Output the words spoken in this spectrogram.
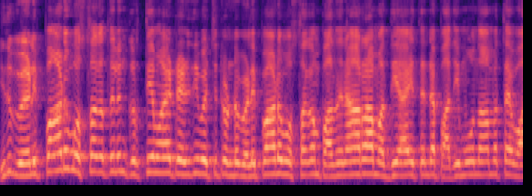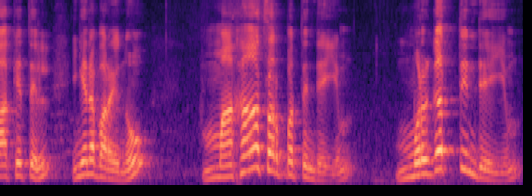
ഇത് വെളിപ്പാട് പുസ്തകത്തിലും കൃത്യമായിട്ട് എഴുതി വെച്ചിട്ടുണ്ട്. വെളിപ്പാട് പുസ്തകം പതിനാറാം അധ്യായത്തിന്റെ പതിമൂന്നാമത്തെ വാക്യത്തിൽ ഇങ്ങനെ പറയുന്നു. മഹാസർപ്പത്തിന്റെയും മൃഗത്തിന്റെയും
